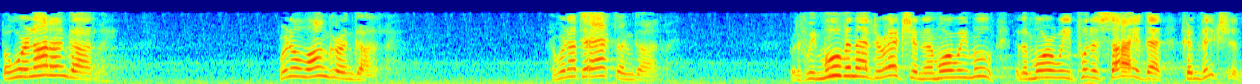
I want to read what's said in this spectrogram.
But we're not ungodly. We're no longer ungodly. And we're not to act ungodly. But if we move in that direction, the more we move, the more we put aside that conviction.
